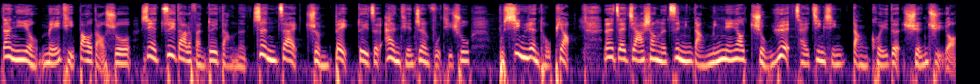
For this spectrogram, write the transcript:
但你有媒体报道说，现在最大的反对党呢，正在准备对这个岸田政府提出不信任投票。那再加上呢，自民党明年要九月才进行党魁的选举哦，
